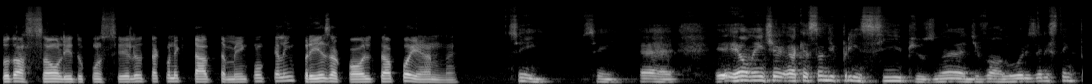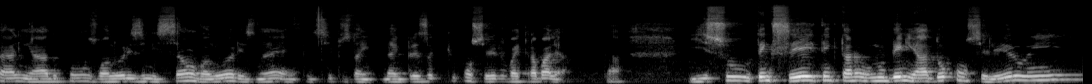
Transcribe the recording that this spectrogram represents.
toda a ação ali do conselho está conectado também com aquela empresa a qual ele está apoiando, né? Sim, sim. É, realmente a questão de princípios, né, de valores, eles têm que estar alinhados com os valores de missão, valores, né, princípios da, da empresa que o conselho vai trabalhar, tá? Isso tem que ser e tem que estar no, no DNA do conselheiro e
